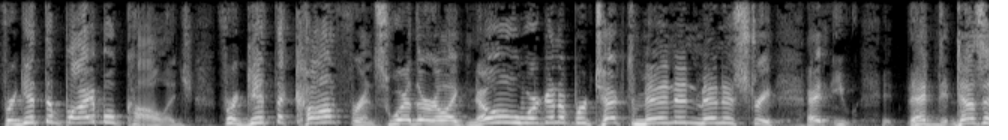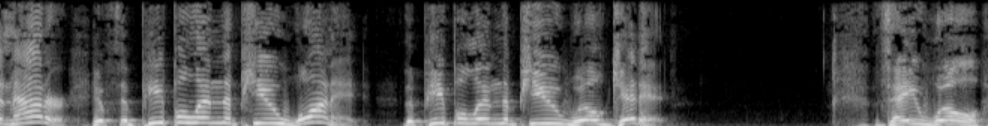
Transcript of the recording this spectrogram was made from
Forget the Bible college. Forget the conference where they're like, no, we're going to protect men in ministry. That doesn't matter. If the people in the pew want it, the people in the pew will get it. They will,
